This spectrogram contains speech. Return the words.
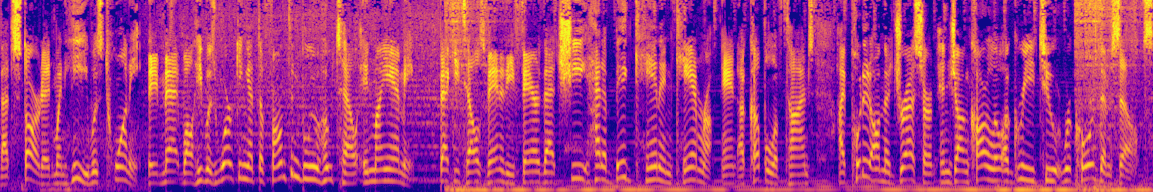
that started when he was 20. They met while he was working at the Fontainebleau Hotel in Miami. Becky tells Vanity Fair that she had a big Canon camera, and a couple of times I put it on the dresser and Giancarlo agreed to record themselves.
